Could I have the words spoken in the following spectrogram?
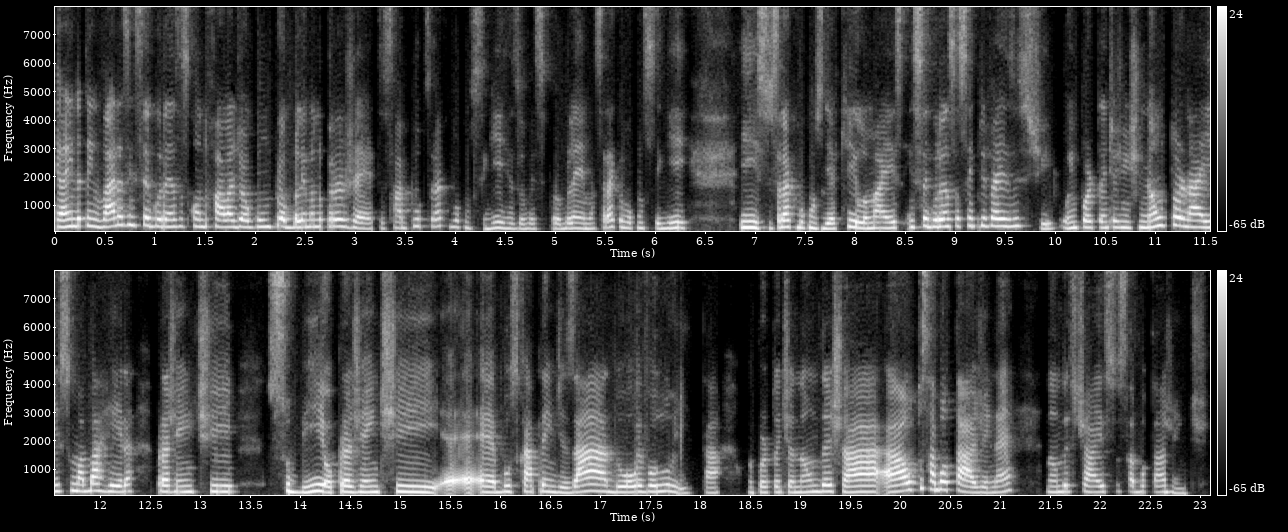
eu ainda tenho várias inseguranças quando fala de algum problema no projeto, sabe? Putz, será que eu vou conseguir resolver esse problema? Será que eu vou conseguir isso? Será que eu vou conseguir aquilo? Mas insegurança sempre vai existir. O importante é a gente não tornar isso uma barreira para a gente subir ou para a gente é, é, é, buscar aprendizado ou evoluir, tá? O importante é não deixar a autossabotagem, né? Não deixar isso sabotar a gente.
